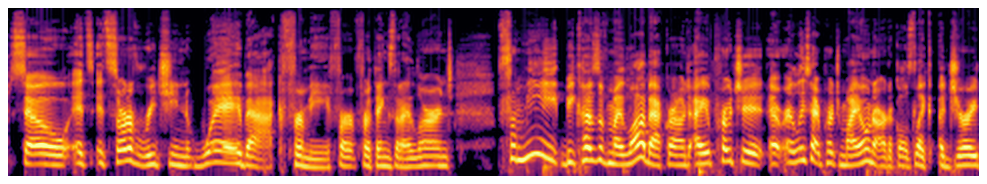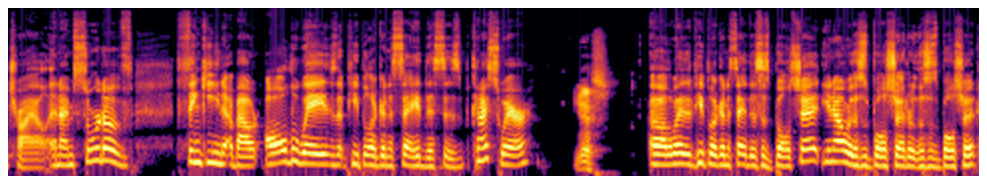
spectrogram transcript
So it's it's sort of reaching way back for me for for things that I learned. For me, because of my law background, I approach it, or at least I approach my own articles like a jury trial. And I'm sort of thinking about all the ways that people are going to say this is, can I swear? Yes. uh, the way that people are going to say this is bullshit, you know, or this is bullshit, or this is bullshit.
